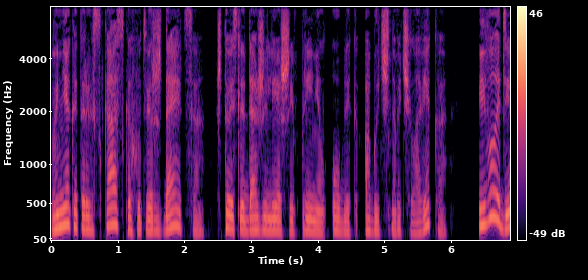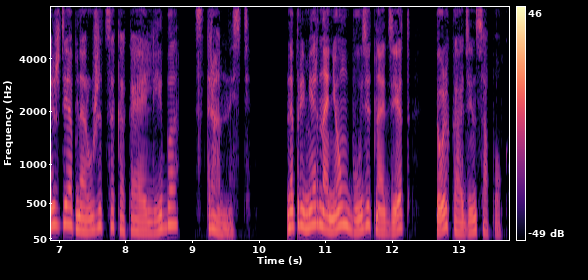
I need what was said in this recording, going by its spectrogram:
В некоторых сказках утверждается, что если даже леший принял облик обычного человека, в его одежде обнаружится какая-либо странность. Например, на нем будет надет только один сапог.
